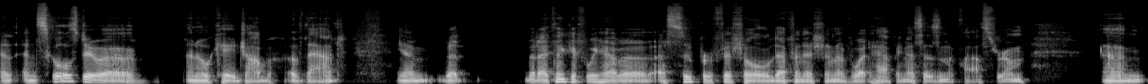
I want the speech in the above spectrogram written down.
and, and schools do a an okay job of that. You know, but but I think if we have a, a, superficial definition of what happiness is in the classroom, um,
